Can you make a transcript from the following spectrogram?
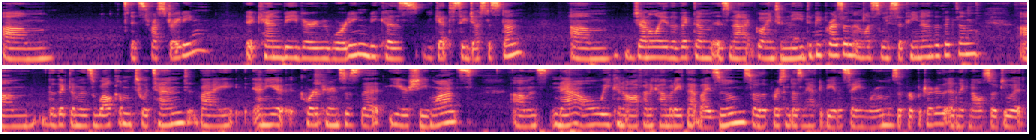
Um, it's frustrating. It can be very rewarding because you get to see justice done. Um, generally, the victim is not going to need to be present unless we subpoena the victim. Um, the victim is welcome to attend by any court appearances that he or she wants. Um, and now we can often accommodate that by Zoom, so the person doesn't have to be in the same room as the perpetrator, and they can also do it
